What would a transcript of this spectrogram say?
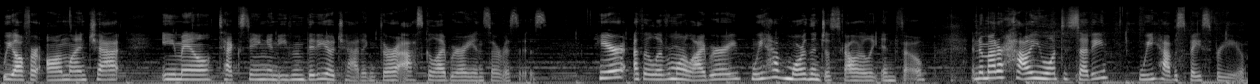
We offer online chat, email, texting, and even video chatting through our Ask a Librarian services. Here at the Livermore Library, we have more than just scholarly info, and no matter how you want to study, we have a space for you.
